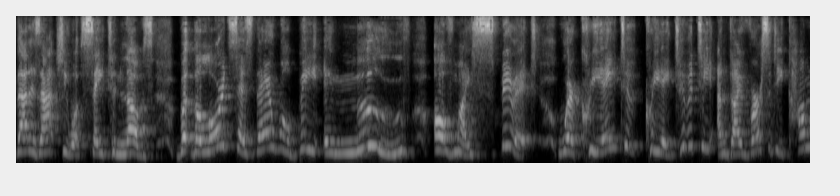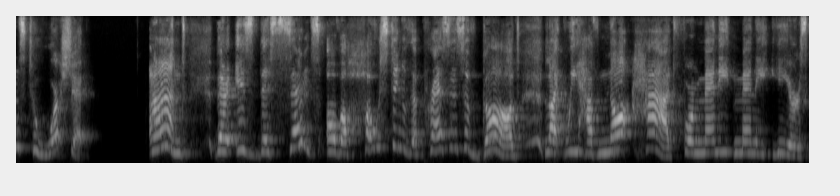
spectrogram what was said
that is actually what satan loves. But the lord says there will be a move of my spirit where creative creativity and diversity comes to worship and there is this sense of a hosting of the presence of God like we have not had for many, many years.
